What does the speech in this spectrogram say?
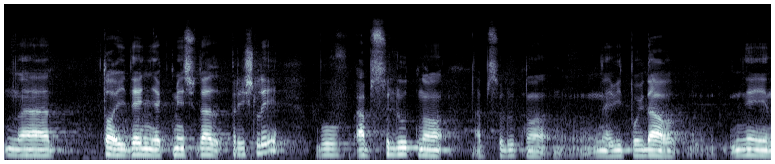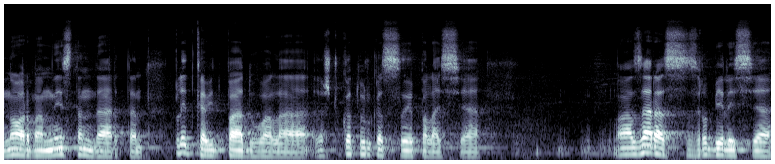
на той день, як ми сюди прийшли, був абсолютно, абсолютно не відповідав ні нормам, ні стандартам. Плитка відпадувала, штукатурка сипалася. А зараз зробилися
